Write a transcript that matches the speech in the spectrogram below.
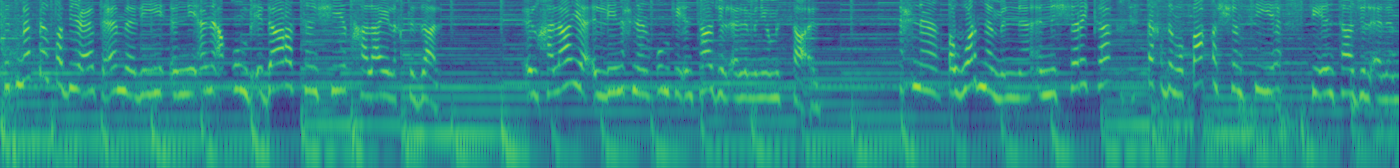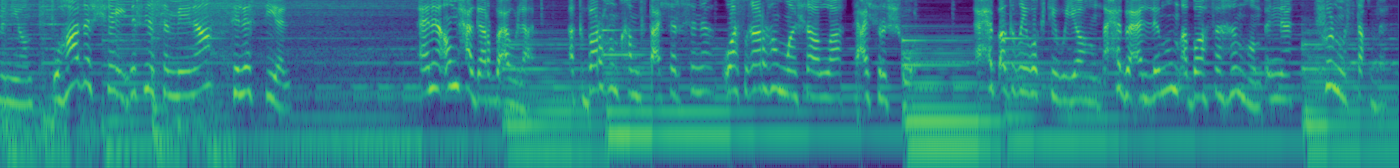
تتمثل طبيعة عملي أني أنا أقوم بإدارة تنشيط خلايا الاختزال. الخلايا اللي نحن نقوم في إنتاج الألمنيوم السائل. إحنا طورنا منه أن الشركة تستخدم الطاقة الشمسية في إنتاج الألمنيوم وهذا الشيء نحن سميناه سيليستيال أنا أم حق أربع أولاد. أكبرهم 15 سنة وأصغرهم ما شاء الله 10 شهور. أحب أقضي وقتي وياهم أحب أعلمهم ابى أفهمهم انه شو المستقبل.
